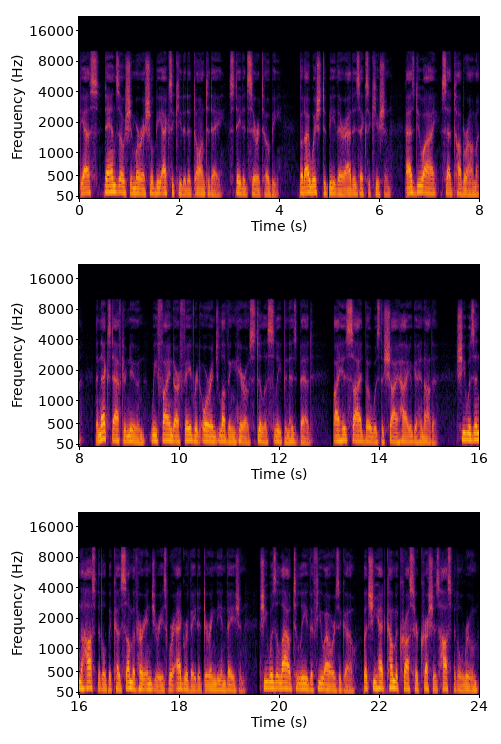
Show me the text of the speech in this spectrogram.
Yes, Danzo Shimura shall be executed at dawn today, stated Sarutobi. But I wish to be there at his execution. As do I, said Tobirama. The next afternoon, we find our favorite orange-loving hero still asleep in his bed. By his side though was the shy Hyuga Hinata. She was in the hospital because some of her injuries were aggravated during the invasion. She was allowed to leave a few hours ago, but she had come across her crush's hospital room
